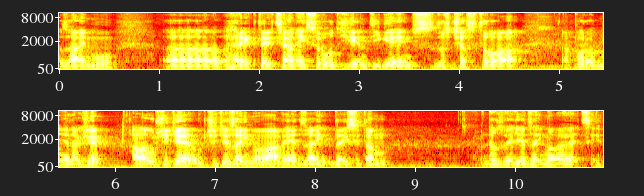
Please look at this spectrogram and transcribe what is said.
zájmu uh, hry, které třeba nejsou od GMT Games dost často a, a podobně. Takže, ale určitě, určitě zajímavá věc, daj, daj si tam dozvědět zajímavé věci.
